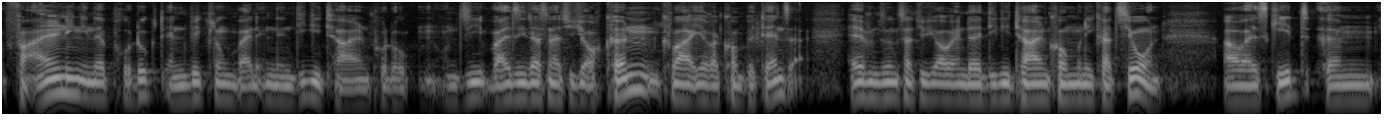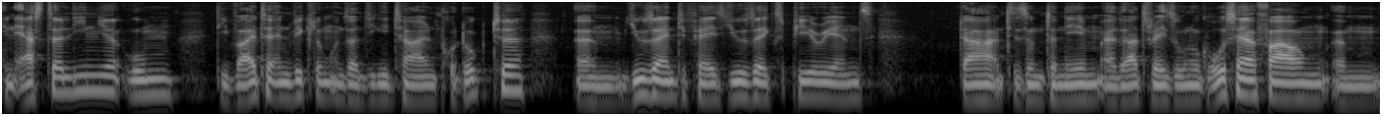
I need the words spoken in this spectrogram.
vor allen Dingen in der Produktentwicklung bei in den digitalen Produkten. Und sie, weil sie das natürlich auch können, qua ihrer Kompetenz, helfen sie uns natürlich auch in der digitalen Kommunikation. Aber es geht ähm, in erster Linie um die Weiterentwicklung unserer digitalen Produkte, ähm, User Interface, User Experience, da hat das Unternehmen, äh, da hat Raysono große Erfahrung ähm,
